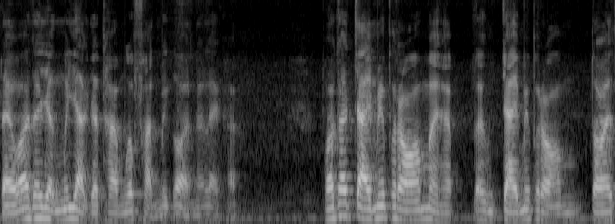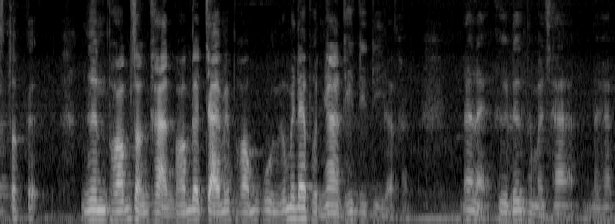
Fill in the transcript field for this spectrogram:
แต่ว่าถ้ายังไม่อยากจะทำก็ฝันไปก่อนนั่นแหละครับ เพราะถ้าใจไม่พร้อมอะครับถ้าใจไม่พร้อมตอให้ เงินพร้อมสังขารพร้อมแต่ใจไม่พร้อมคุณก็ไม่ได้ผลงานที่ดีๆหรอกครับนั่นแหละคือเรื่องธรรมชาตินะครับ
